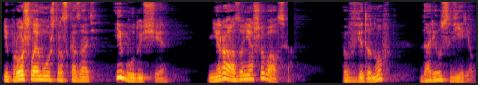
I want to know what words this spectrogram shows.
И прошлое может рассказать, и будущее. Ни разу не ошибался. В ведунов Дариус верил.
